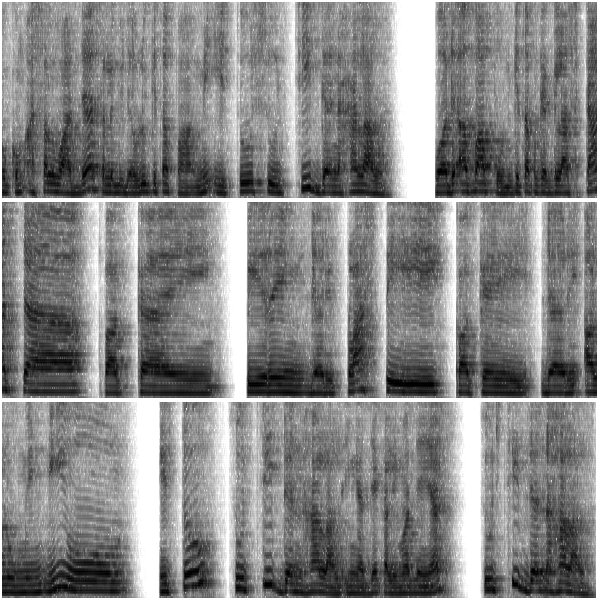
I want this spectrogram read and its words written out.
Hukum asal wadah terlebih dahulu kita pahami itu suci dan halal. Wadah apa pun, kita pakai gelas kaca, pakai piring dari plastik, pakai dari aluminium, itu suci dan halal. Ingat ya kalimatnya ya, suci dan halal.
